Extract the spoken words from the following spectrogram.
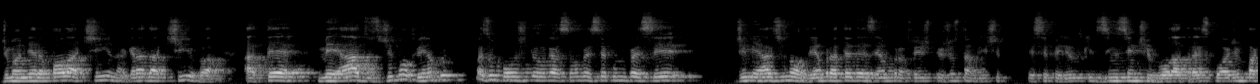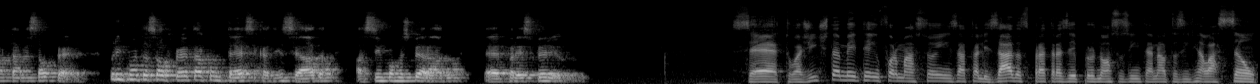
de maneira paulatina, gradativa, até meados de novembro, mas um ponto de interrogação vai ser como vai ser de meados de novembro até dezembro para frente, porque justamente esse período que desincentivou lá atrás pode impactar nessa oferta. Por enquanto, essa oferta acontece cadenciada, assim como esperado é, para esse período. Certo. A gente também tem informações atualizadas para trazer para os nossos internautas em relação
